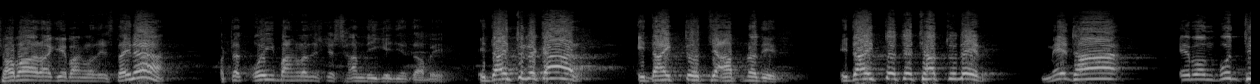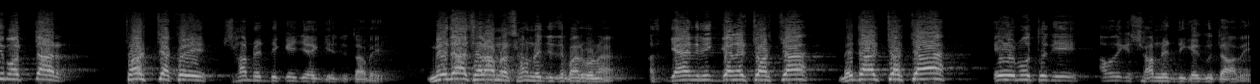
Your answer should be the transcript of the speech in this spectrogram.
সবার আগে বাংলাদেশ, তাই না? অর্থাৎ ওই বাংলাদেশকে সামনে এগিয়ে যেতে হবে। এই দায়িত্বটা কার? এই দায়িত্ব হচ্ছে আপনাদের। এই দায়িত্ব হচ্ছে ছাত্রদের মেধা এবং বুদ্ধিমত্তার চর্চা করে সামনের দিকে এগিয়ে যেতে হবে। মেধা ছাড়া আমরা সামনে যেতে পারব না। জ্ঞান বিজ্ঞানের চর্চা, মেধার চর্চা, এর মধ্য দিয়ে আমাদেরকে সামনের দিকে এগোতে হবে।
